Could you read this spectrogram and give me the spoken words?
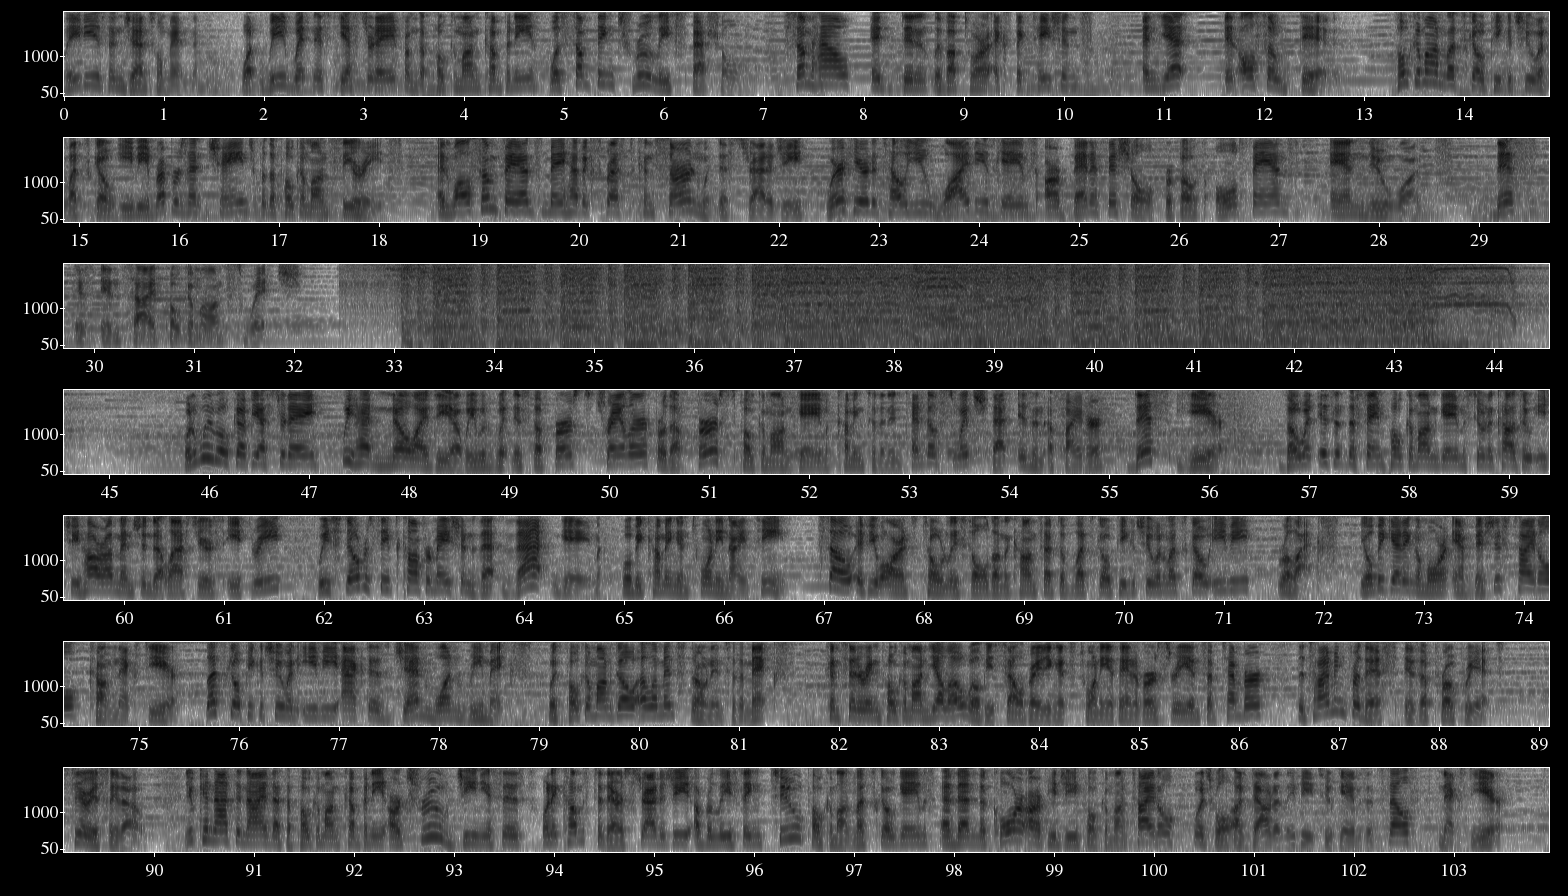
Ladies and gentlemen, what we witnessed yesterday from the Pokemon Company was something truly special. Somehow, it didn't live up to our expectations, and yet, it also did. Pokemon Let's Go Pikachu and Let's Go Eevee represent change for the Pokemon series, and while some fans may have expressed concern with this strategy, we're here to tell you why these games are beneficial for both old fans and new ones. This is Inside Pokemon Switch. When we woke up yesterday, we had no idea we would witness the first trailer for the first Pokemon game coming to the Nintendo Switch that isn't a fighter this year. Though it isn't the same Pokemon game Tsunekazu Ishihara mentioned at last year's E3, we still received confirmation that that game will be coming in 2019. So if you aren't totally sold on the concept of Let's Go Pikachu and Let's Go Eevee, relax. You'll be getting a more ambitious title come next year. Let's Go Pikachu and Eevee act as Gen 1 remakes, with Pokemon Go elements thrown into the mix. Considering Pokemon Yellow will be celebrating its 20th anniversary in September, the timing for this is appropriate. Seriously though, you cannot deny that the Pokemon Company are true geniuses when it comes to their strategy of releasing two Pokemon Let's Go games and then the core RPG Pokemon title, which will undoubtedly be two games itself, next year.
